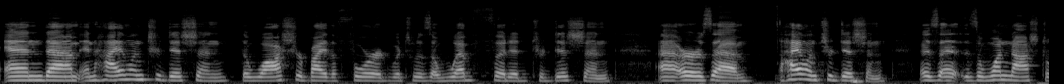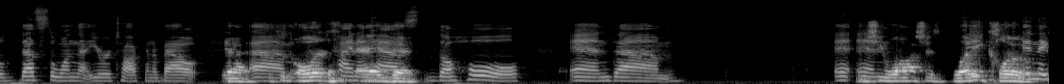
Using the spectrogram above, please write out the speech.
And um, in Highland tradition, the washer by the ford, which was a web-footed tradition, uh, or is a Highland tradition, is a is a one nostril. That's the one that you were talking about. Yeah. it's Um, an old kind of has that- the hole, and um, and, and she washes bloody and- clothes. and they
